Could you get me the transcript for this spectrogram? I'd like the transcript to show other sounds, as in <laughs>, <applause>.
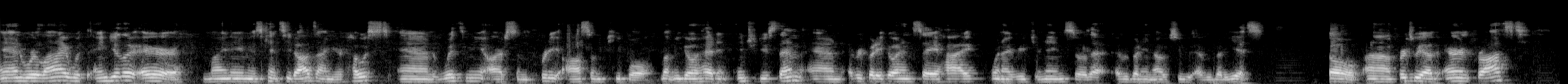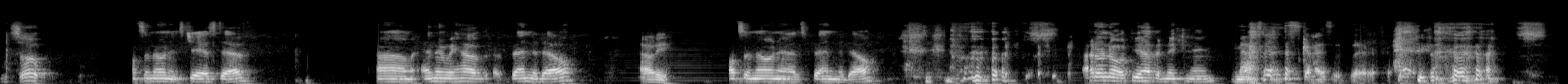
And we're live with Angular Air. My name is Kent C. Dodds. I'm your host, and with me are some pretty awesome people. Let me go ahead and introduce them, and everybody go ahead and say hi when I read your name so that everybody knows who everybody is. So, uh, first we have Aaron Frost. What's up? Also known as JS Dev. Um, and then we have Ben Nadel. Howdy. Also known as Ben Nadel. I don't know if you have a nickname. Master disguise is there. <laughs>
